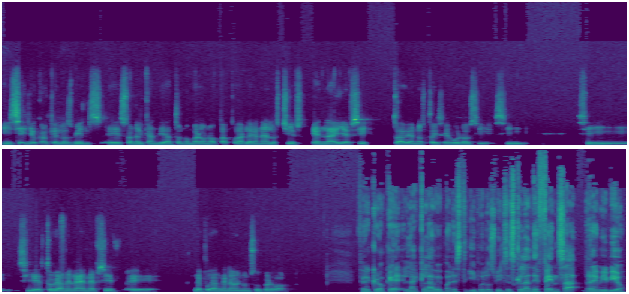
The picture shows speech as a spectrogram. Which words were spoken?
Y sí, yo creo que los Bills eh, son el candidato número uno para poderle ganar a los Chiefs en la AFC. Todavía no estoy seguro si, si, si, si estuvieran en la NFC eh, le puedan ganar en un Super Bowl. Fer, creo que la clave para este equipo de los Bills es que la defensa revivió.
